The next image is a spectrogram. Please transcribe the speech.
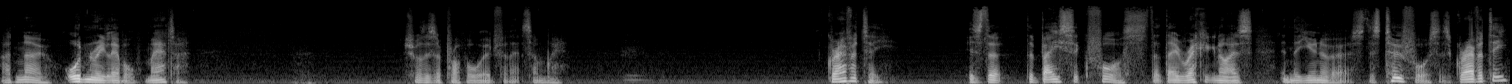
I don't know, ordinary level matter. Sure, there's a proper word for that somewhere. Gravity is the, the basic force that they recognize in the universe. There's two forces gravity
